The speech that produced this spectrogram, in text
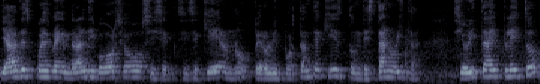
ya después vendrá el divorcio, si se, si se quieren, ¿no? Pero lo importante aquí es donde están ahorita. Si ahorita hay pleito,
